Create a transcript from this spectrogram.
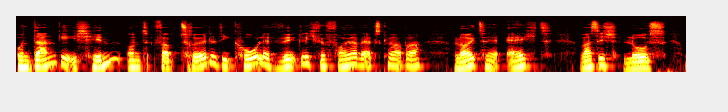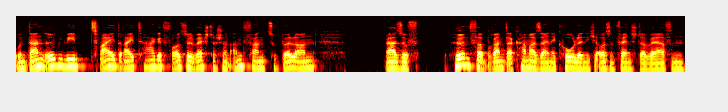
Und dann gehe ich hin und vertrödel die Kohle wirklich für Feuerwerkskörper. Leute, echt, was ist los? Und dann irgendwie zwei, drei Tage vor Silvester schon anfangen zu böllern. Also hirnverbrannt, da kann man seine Kohle nicht aus dem Fenster werfen.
